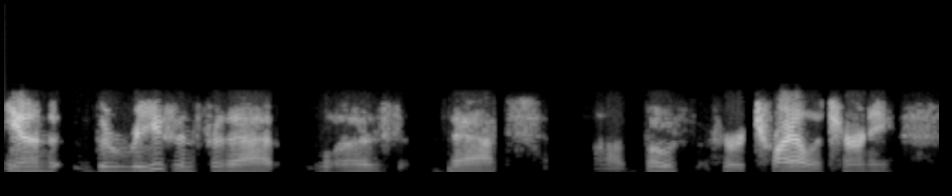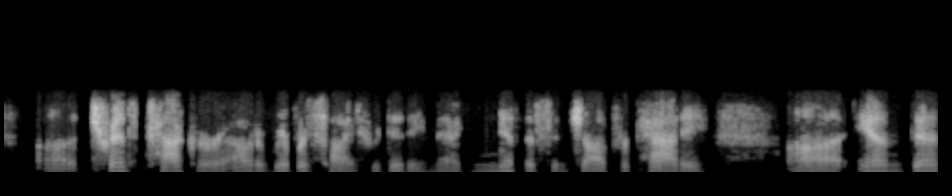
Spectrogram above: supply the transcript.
and the reason for that was that uh, both her trial attorney. Uh, Trent Packer out of Riverside, who did a magnificent job for Patty, uh, and then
